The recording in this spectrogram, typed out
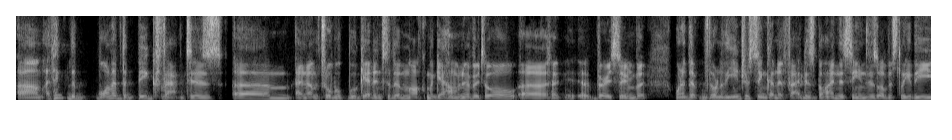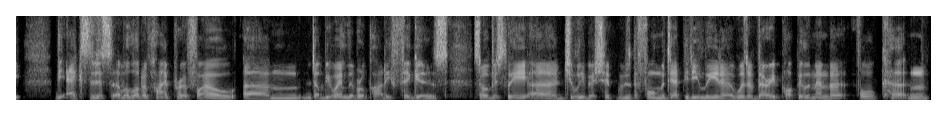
Um, I think the one of the big factors, um, and I'm sure we'll, get into the Mark McGowan of it all uh, very soon, but one of the one of the interesting kind of factors behind the scenes is obviously the the exodus of a lot of high profile um, WA Liberal Party figures. So obviously uh, Julie Bishop, who was the former deputy leader, was a very popular member for Curtin,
